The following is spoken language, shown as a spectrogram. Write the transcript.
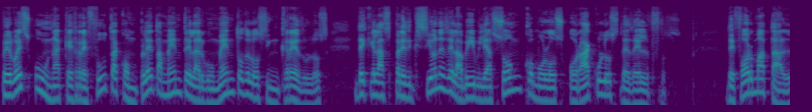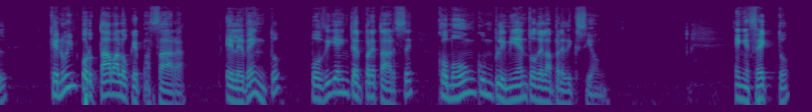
pero es una que refuta completamente el argumento de los incrédulos de que las predicciones de la Biblia son como los oráculos de Delfos, de forma tal que no importaba lo que pasara, el evento podía interpretarse como un cumplimiento de la predicción. En efecto,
